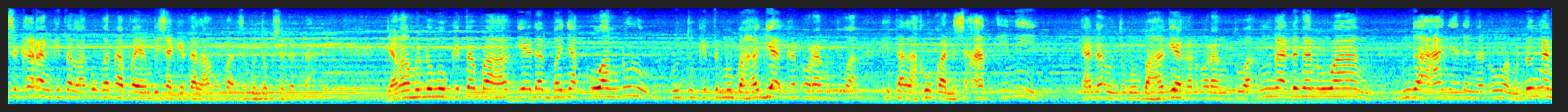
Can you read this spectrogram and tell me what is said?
Sekarang kita lakukan apa yang bisa kita lakukan untuk sedekah. Jangan menunggu kita bahagia dan banyak uang dulu untuk kita membahagiakan orang tua. Kita lakukan saat ini. Karena untuk membahagiakan orang tua enggak dengan uang, enggak hanya dengan uang, dengan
